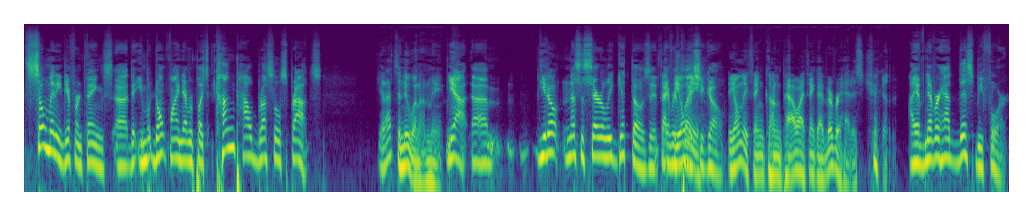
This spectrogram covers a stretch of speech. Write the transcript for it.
so many different things uh, that you don't find every place. Kung Pao Brussels sprouts. Yeah, that's a new one on me. Yeah, um, you don't necessarily get those at fact, every place only, you go. The only thing Kung Pao I think I've ever had is chicken. I have never had this before.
